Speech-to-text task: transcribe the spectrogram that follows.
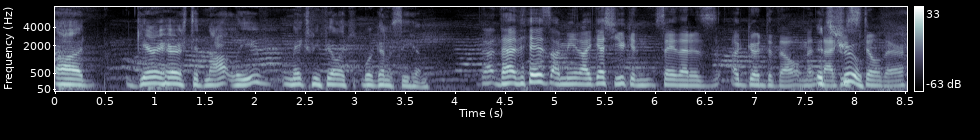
uh, Gary Harris did not leave makes me feel like we're going to see him. That, that is, I mean, I guess you can say that is a good development It's that true. he's still there.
